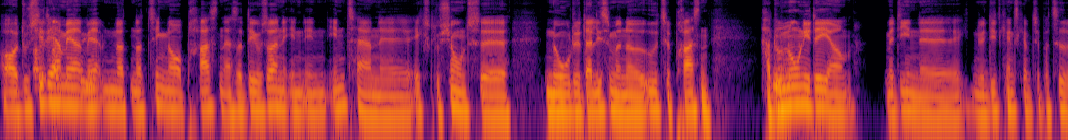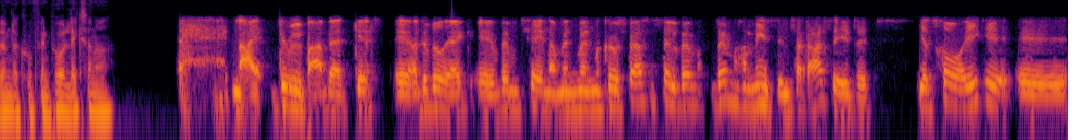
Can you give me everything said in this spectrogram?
Og du siger og det her med, med når, når ting når pressen, altså det er jo så en, en, en intern øh, eksklusionsnote, øh, der ligesom er nået ud til pressen. Har du mm. nogen idé om, med, din, øh, med dit kendskab til partiet, hvem der kunne finde på at lægge sig noget? Nej, det vil bare være et gæt, øh, og det ved jeg ikke, øh, hvem tjener, men, men man kan jo spørge sig selv, hvem, hvem har mest interesse i det? Jeg tror ikke, øh,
